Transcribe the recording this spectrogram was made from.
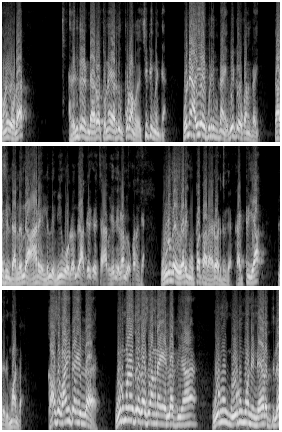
துணையோட ரெண்டு ரெண்டாயிரம் ரூபா துணையா எடுத்து பூரா சீட்டி பண்ணிட்டேன் உடனே அதிகாரி பிடிச்சி விட்டாங்க வீட்டில் உட்காந்துட்டாங்க தாசில்தார்லேருந்து ஆர்ஐலேருந்து விஓலேருந்து அக்ரிகல்ச்சர் ஆஃபீஸ் எல்லாமே உட்காந்துட்டேன் ஒழுங்கா இது வரைக்கும் முப்பத்தாறாயிரம் எடுத்துருக்கேன். கட்ரியா இல்லை ரிமாண்டா காசை வாங்கிட்டாங்க இல்ல. ஒரு மணி நேரத்தில் காசு வாங்கினாங்க எல்லாத்தையும். ஒரு ஒரு மணி நேரத்தில்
